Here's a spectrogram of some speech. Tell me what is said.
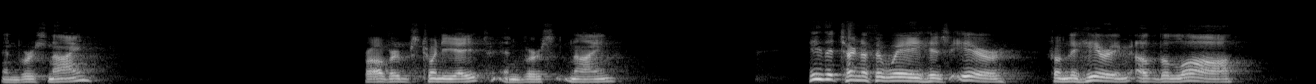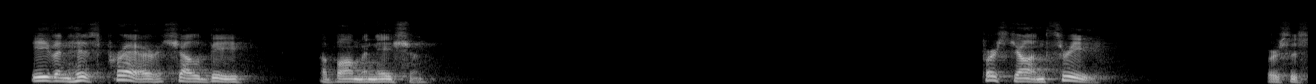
and verse 9. Proverbs 28 and verse 9. He that turneth away his ear from the hearing of the law, even his prayer shall be abomination. First John 3, verses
